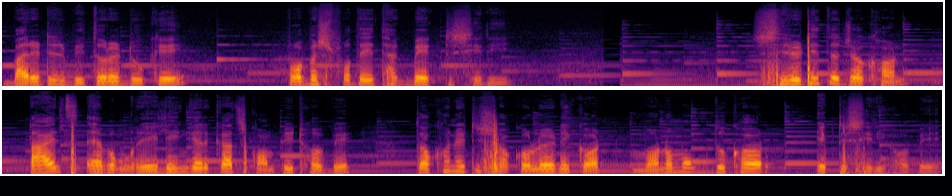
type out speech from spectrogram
বাড়িটির ভিতরে ঢুকে প্রবেশপথেই থাকবে একটি সিঁড়ি। সিঁড়িটিতে যখন টাইলস এবং রেলিংয়ের কাজ কমপ্লিট হবে, তখন এটি সকলের নিকট মনোমুগ্ধকর একটি সিঁড়ি হবে।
